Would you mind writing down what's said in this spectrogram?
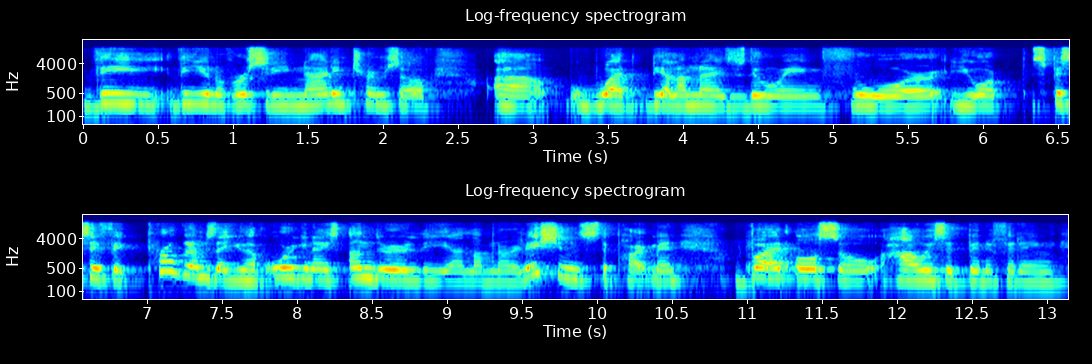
the the university not in terms of uh, what the alumni is doing for your specific programs that you have organized under the alumni relations department, but also how is it benefiting,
